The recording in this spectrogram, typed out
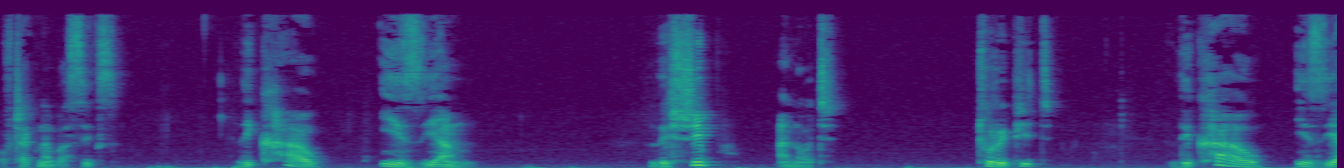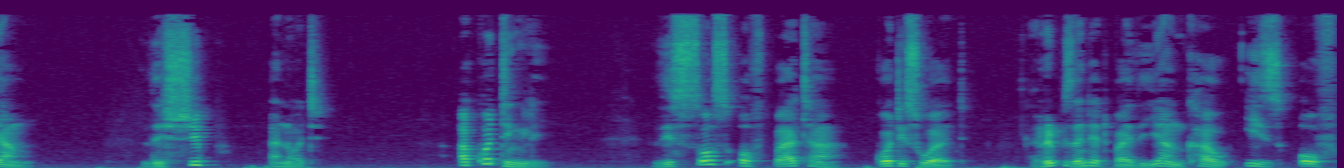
of tract number 6 the cow is young, the sheep are not. To repeat, the cow is young, the sheep are not. Accordingly, the source of butter, God's word, represented by the young cow, is of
